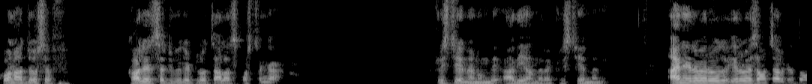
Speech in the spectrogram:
కోనా జోసెఫ్ కాలేజ్ సర్టిఫికెట్లో చాలా స్పష్టంగా క్రిస్టియన్ అని ఉంది. ఆది ఆంధ్ర క్రిస్టియన్ అని. ఆయన ఇరవై రోజు ఇరవై సంవత్సరాల క్రితం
